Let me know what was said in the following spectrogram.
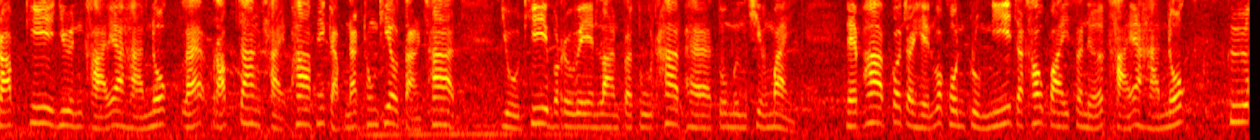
ครับ ที่ยืนขายอาหารนก และรับจ้างถ่ายภาพให้กับนักท่องเที่ยวต่างชาติ อยู่ที่บริเวณลานประตูท่าแพตัวเมืองเชียงใหม่ ในภาพก็จะเห็นว่าคนกลุ่มนี้จะเข้าไปเสนอขายอาหารนก เพื่อ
